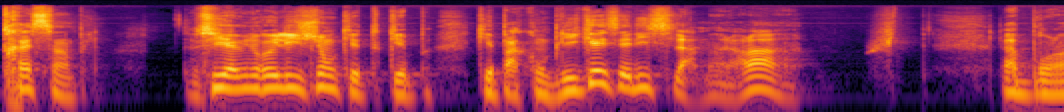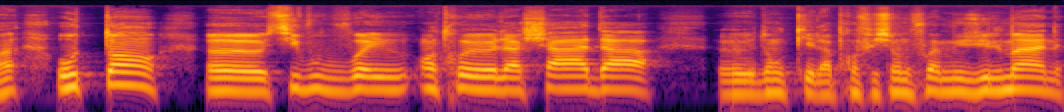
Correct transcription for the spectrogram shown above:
Très simple. S'il y a une religion qui est, qui est, qui est pas compliquée, c'est l'islam. Alors là. Bon, hein. Autant euh, si vous voyez entre la shahada, euh, donc qui est la profession de foi musulmane,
